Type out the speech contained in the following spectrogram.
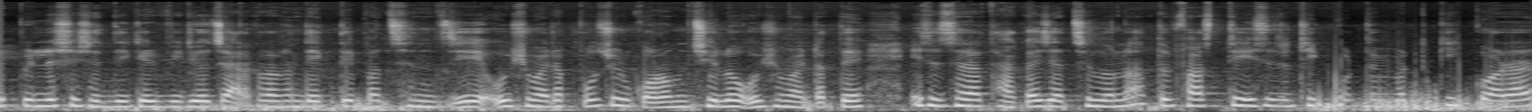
এপ্রিলের শেষের দিকের ভিডিও যার কারণে দেখতে পাচ্ছেন যে ওই সময়টা প্রচুর গরম ছিল, ওই সময়টাতে এসি ছাড়া থাকাই যাচ্ছিল না। তো ফার্স্টে এসিটা ঠিক করতে হবে বাট কী করার?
